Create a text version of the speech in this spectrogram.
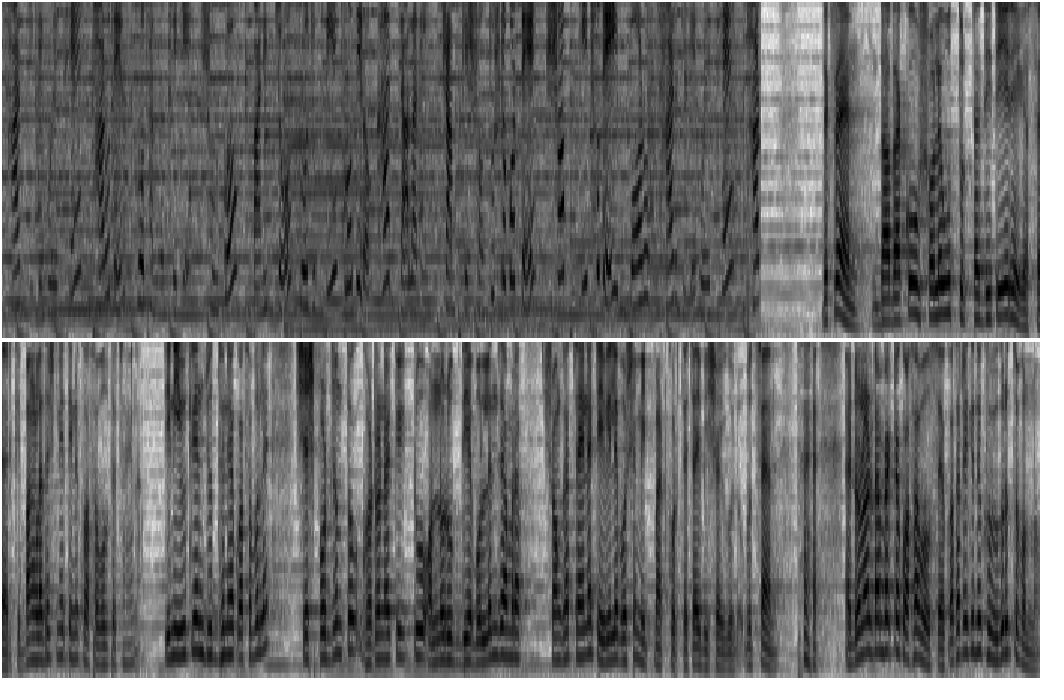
ছাড় দিতে হয়েছে ভারতের প্রধানমন্ত্রীকে। শুল্ক, বাণিজ্য, প্রযুক্তি, প্রতিরক্ষা, জ্বালানি। ট্রাম্পকে সন্তুষ্ট করতে সব কিছুতেই বড় ছাড় দিতে হয়েছে ভারত দেখছেন, দাদা কৌশলে উত্তরটা দিতে এড়ে গেছে আর কি। বাংলাদেশ নিয়ে তিনি কথা বলতে চায় না। তিনি ইউক্রেন যুদ্ধ নিয়ে কথা বলে শেষ পর্যন্ত ঘটনাকে একটু অন্য রূপ দিয়ে বললেন যে, আমরা সংঘাত চাই না, টেবিলে বসে মিটমাট করতে চাই বিষয়গুলো। বুঝছেন? ডোনাল্ড ট্রাম্প একটা কথা বলছে। কথাটা কিন্তু খুবই গুরুত্বপূর্ণ।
